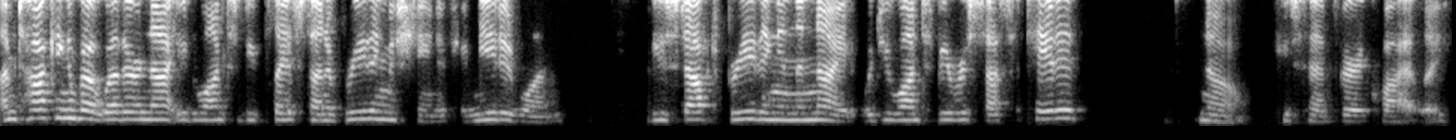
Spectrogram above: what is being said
I'm talking about whether or not you'd want to be placed on a breathing machine if you needed one. If you stopped breathing in the night, would you want to be resuscitated? No, he said very quietly.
